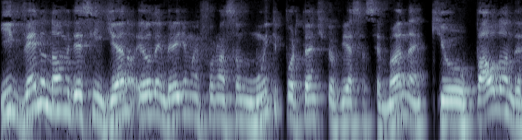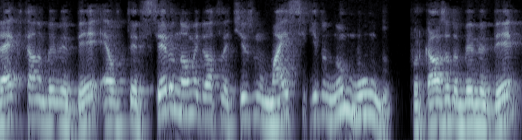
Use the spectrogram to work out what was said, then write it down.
E vendo o nome desse indiano, eu lembrei de uma informação muito importante que eu vi essa semana, que o Paulo André, que está no BBB, é o terceiro nome do atletismo mais seguido no mundo. Por causa do BBB,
